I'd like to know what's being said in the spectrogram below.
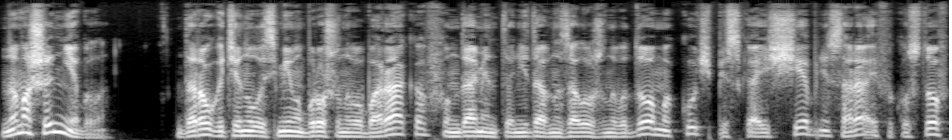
Но машин не было. Дорога тянулась мимо брошенного барака, фундамента недавно заложенного дома, куч песка и щебня, сараев и кустов.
